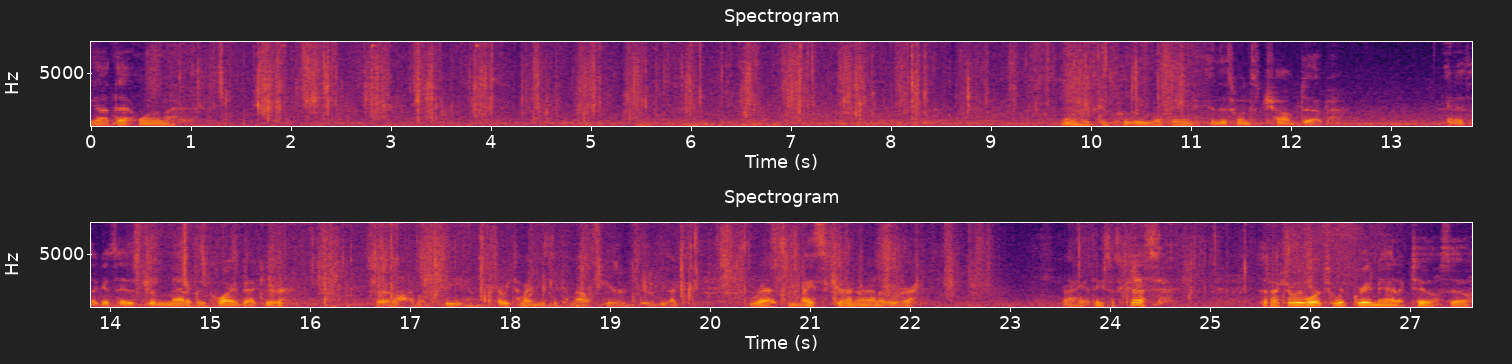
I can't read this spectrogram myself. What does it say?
You got that one. One is completely missing, and this one's chomped up. And it's like I said, it's dramatically quiet back here. So I don't see. Every time I used to come out here, there would be like rats and mice scurrying around everywhere. All right, I think it's a success. Stuff actually really works. Worked great in my attic too. So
